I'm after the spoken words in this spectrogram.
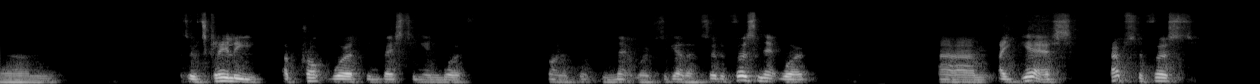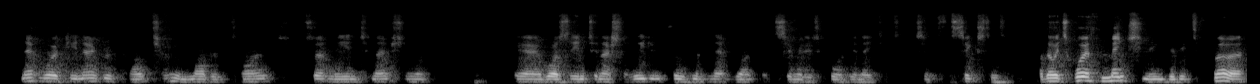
Um, so it's clearly a crop worth investing in, worth trying to put the networks together. So the first network, um, I guess, perhaps the first network in agriculture in modern times, certainly internationally, uh, was the International Wheat Improvement Network that has coordinated since the 60s. Although it's worth mentioning that its birth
